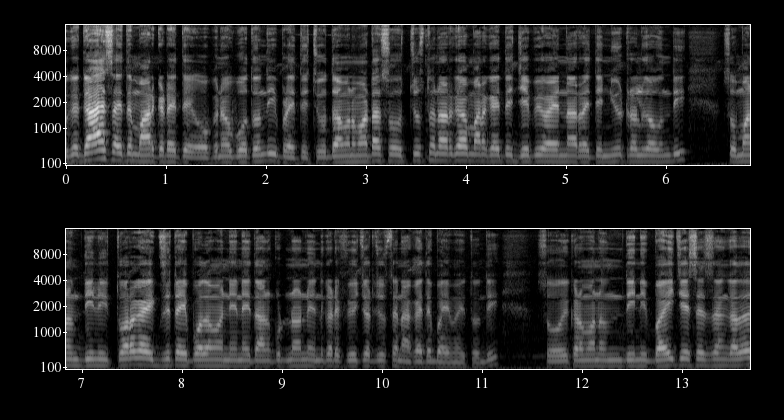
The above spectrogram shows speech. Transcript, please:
okay guys అయితే మార్కెట్ అయితే ఓపెన్ అవబోతుంది. ఇప్పుడైతే చూద్దామన్నమాట. సో చూస్తున్నారుగా మనకైతే జేపీవైఎన్ఆర్ అయితే న్యూట్రల్గా ఉంది. సో మనం దీన్ని త్వరగా ఎగ్జిట్ అయిపోదామని నేనైతే అనుకుంటున్నాను. ఎందుకంటే ఫ్యూచర్ చూస్తే నాకైతే భయం అవుతుంది సో ఇక్కడ మనం దీన్ని బై చేసేసాం కదా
